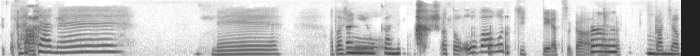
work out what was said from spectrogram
けどさ、ガチャねねえ。私も、何お金あと、オーバーウォッチってやつが、うんなんかガチャ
